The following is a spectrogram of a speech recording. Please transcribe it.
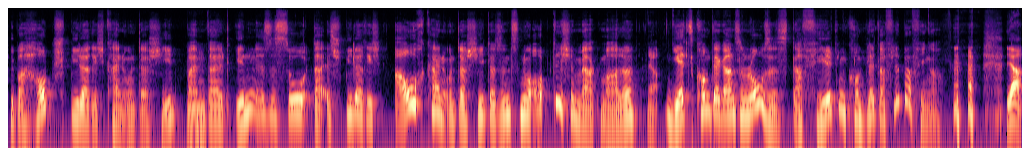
überhaupt spielerisch kein Unterschied. Mhm. Beim Dialed In ist es so, da ist spielerisch auch kein Unterschied, da sind es nur optische Merkmale. Ja. Jetzt kommt der ganze Roses, da fehlt ein kompletter Flipperfinger. ja,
